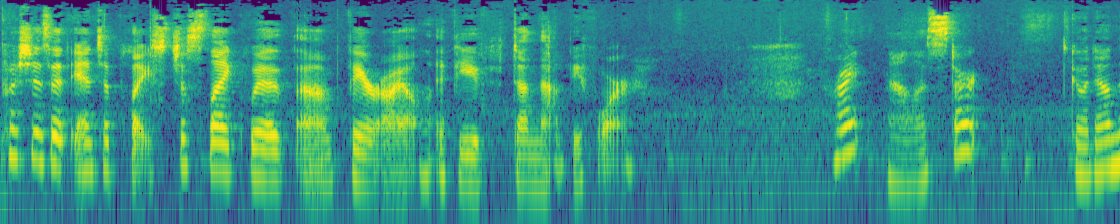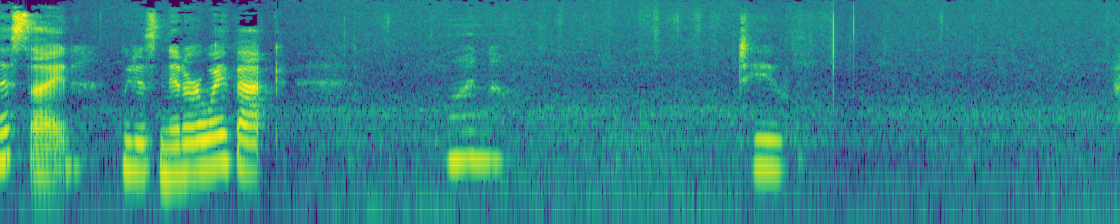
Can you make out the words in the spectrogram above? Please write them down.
pushes it into place, just like with um, Fair Isle, if you've done that before. Right, now let's start. Go down this side. We just knit our way back. One, two.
